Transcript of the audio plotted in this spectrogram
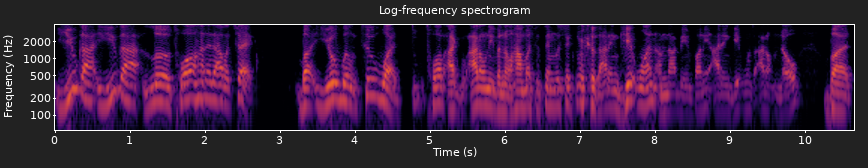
you got you got little twelve hundred dollar checks, but you're willing to what twelve? I, I don't even know how much the stimulus checks were because I didn't get one. I'm not being funny. I didn't get one. So I don't know. But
